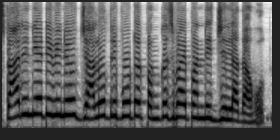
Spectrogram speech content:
Star India TV news Jhalod reporter Pankajbhai Pandit, જિલ્લા દાહોદ.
